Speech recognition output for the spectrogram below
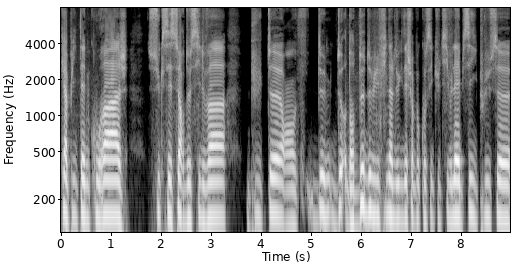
capitaine courage, successeur de Silva, buteur en dans deux demi-finales de Ligue des Champions consécutives, Leipzig plus, euh,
